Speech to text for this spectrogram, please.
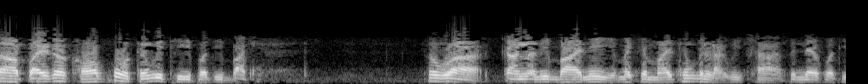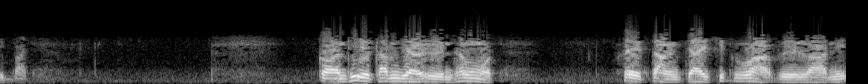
ต่อไปก็ขอพูดถึงวิธีปฏิบัติ เพราะว่าการอธิบายนี้ไม่ใช่หมายถึงเป็นหลักวิชาเป็นแนวปฏิบัติ ก่อนที่จะทำอย่างอื่นทั้งหมด ให้ตั้งใจคิดว่าเวลานี้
